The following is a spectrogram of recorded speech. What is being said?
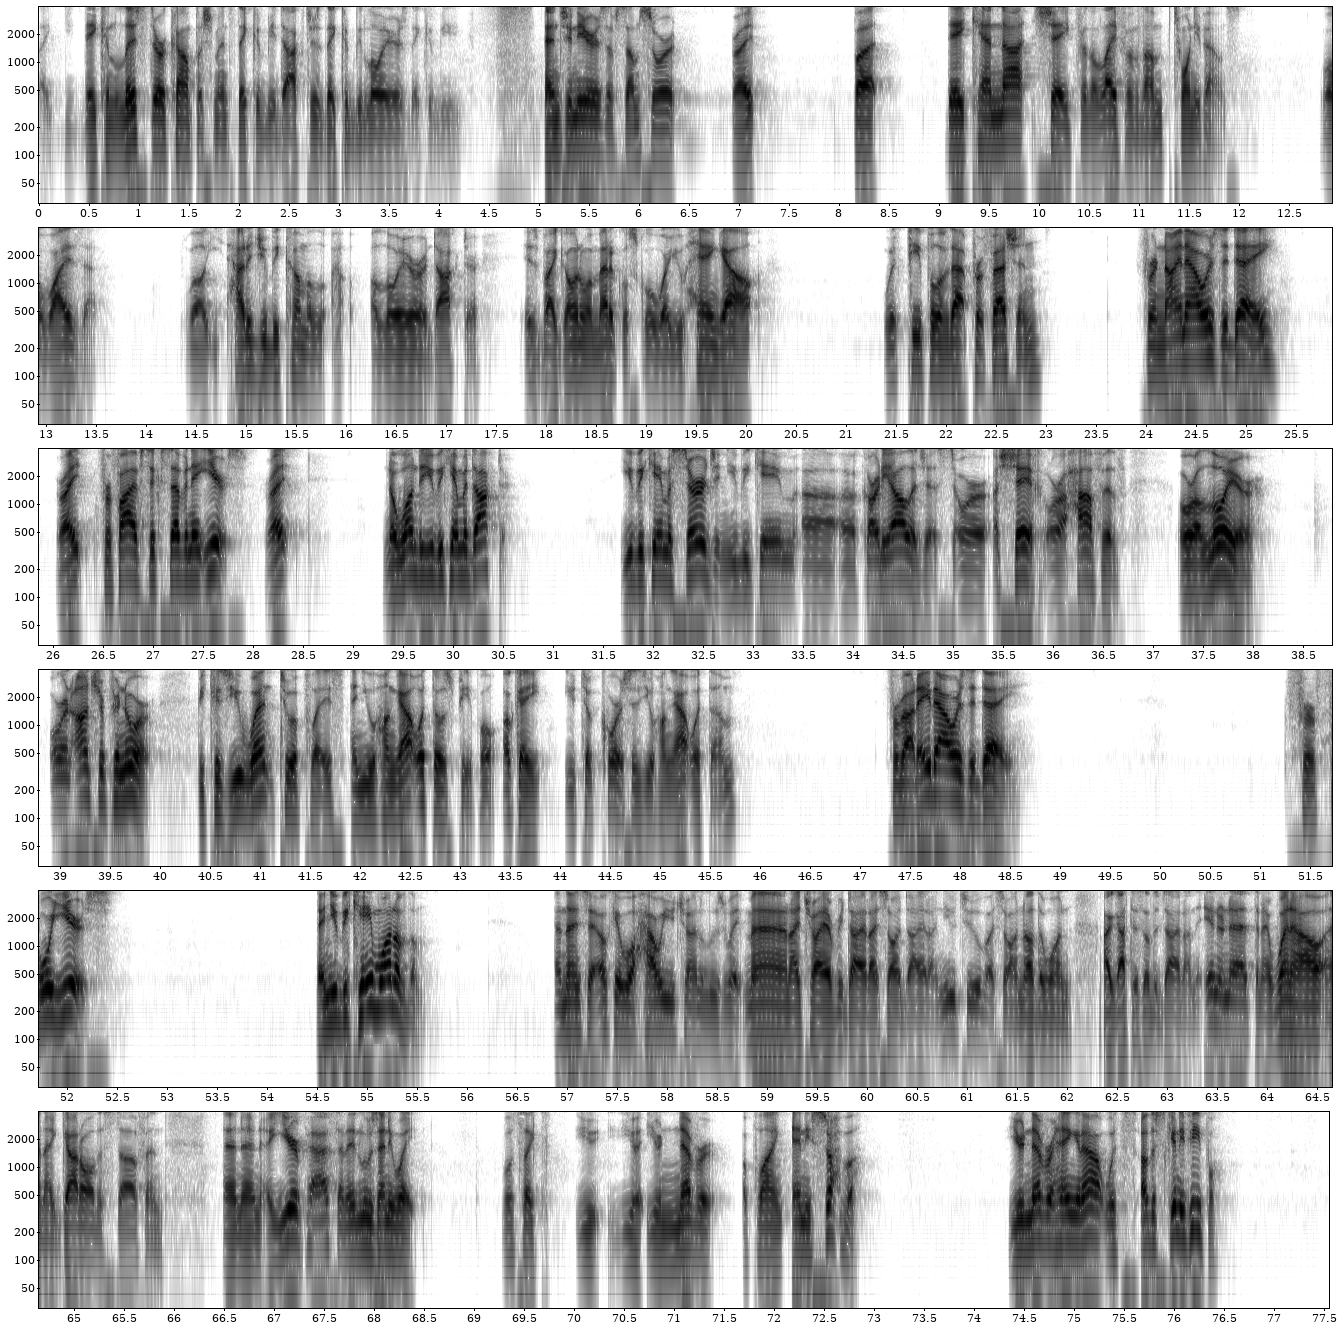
like they can list their accomplishments? They could be doctors, they could be lawyers, they could be engineers of some sort, right? But they cannot shake for the life of them 20 pounds. Well, why is that? Well, how did you become a, a lawyer or a doctor? Is by going to a medical school where you hang out with people of that profession for nine hours a day, right? For five, six, seven, eight years, right? No wonder you became a doctor. You became a surgeon. You became a, a cardiologist or a sheikh or a hafiz or a lawyer or an entrepreneur because you went to a place and you hung out with those people. Okay, you took courses, you hung out with them for about eight hours a day for four years. Then you became one of them. And then say, okay, well, how are you trying to lose weight? Man, I try every diet. I saw a diet on YouTube. I saw another one. I got this other diet on the internet. Then I went out and I got all this stuff. And and then a year passed and I didn't lose any weight. Well, it's like you you you're never applying any suhbah. You're never hanging out with other skinny people,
